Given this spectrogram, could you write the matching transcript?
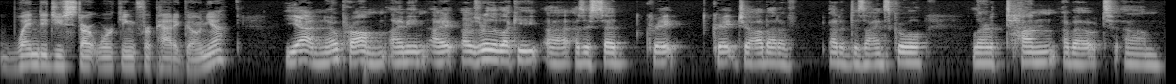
when did you start working for Patagonia? Yeah, no problem. I mean, I, I was really lucky. Uh, as I said, great great job out of out of design school. Learned a ton about um,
